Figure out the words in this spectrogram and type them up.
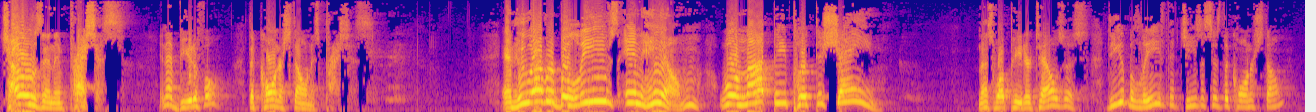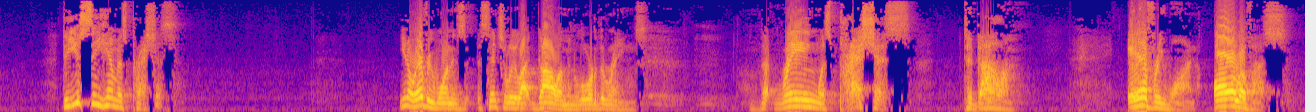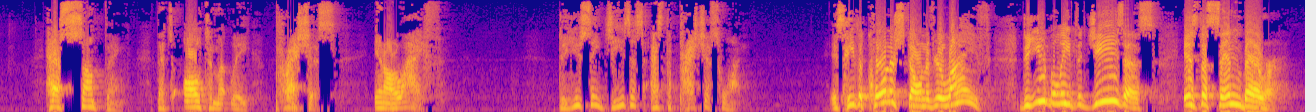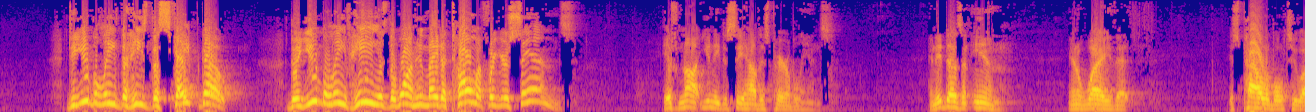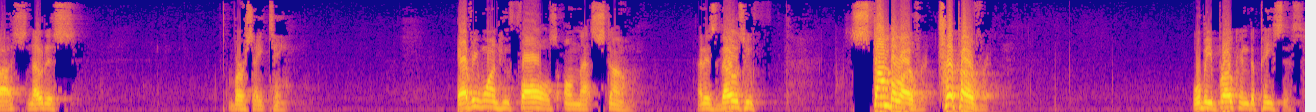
chosen and precious. Isn't that beautiful? The cornerstone is precious. And whoever believes in him will not be put to shame. That's what Peter tells us. Do you believe that Jesus is the cornerstone? Do you see him as precious? You know, everyone is essentially like Gollum in Lord of the Rings. That ring was precious to Gollum. Everyone, all of us, has something that's ultimately precious in our life. Do you see Jesus as the precious one? Is he the cornerstone of your life? Do you believe that Jesus is the sin bearer? Do you believe that He's the scapegoat? Do you believe He is the one who made atonement for your sins? If not, you need to see how this parable ends. And it doesn't end in a way that is palatable to us. Notice verse 18. Everyone who falls on that stone, that is, those who stumble over it, trip over it, will be broken to pieces.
